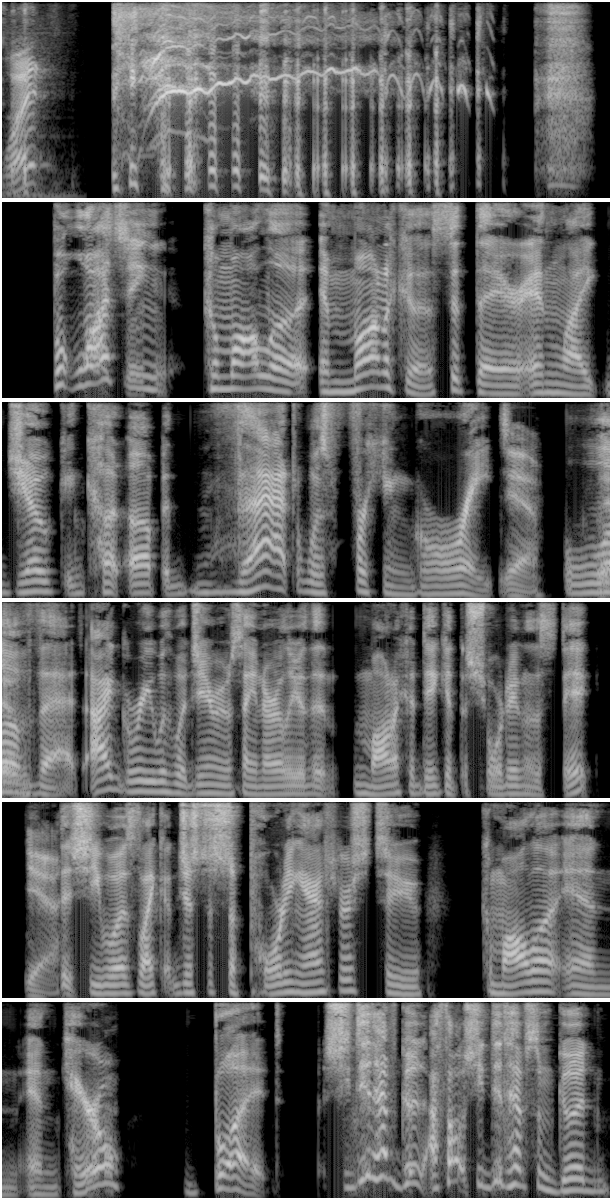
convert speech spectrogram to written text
What? But watching Kamala and Monica sit there and like joke and cut up, and that was freaking great. Yeah. Love that. I agree with what Jeremy was saying earlier that Monica did get the short end of the stick, Yeah. that she was like just a supporting actress to Kamala and, and Carol. But she did have good, I thought she did have some good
